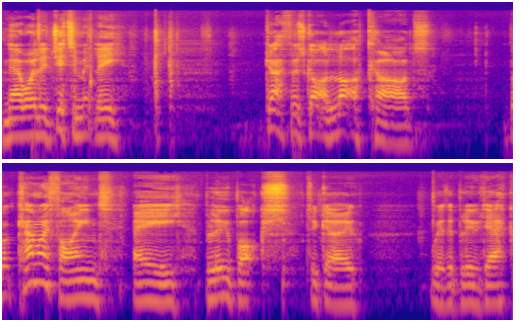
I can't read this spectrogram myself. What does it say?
Now I legitimately, Gaffer's got a lot of cards, but can I find a blue box to go with a blue deck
